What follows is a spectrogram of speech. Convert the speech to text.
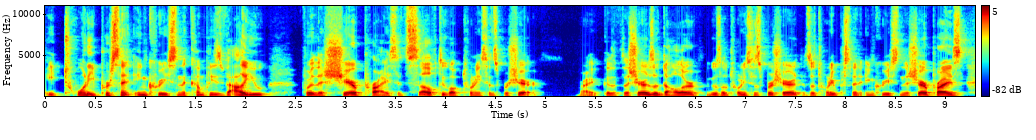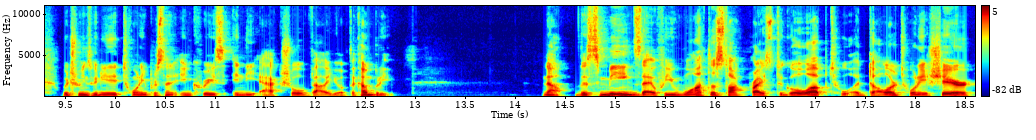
a 20% increase in the company's value for the share price itself to go up 20 cents per share, right? Because if the share is a dollar, it goes up 20 cents per share. That's a 20% increase in the share price, which means we need a 20% increase in the actual value of the company. Now, this means that if we want the stock price to go up to $1.20 a share,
